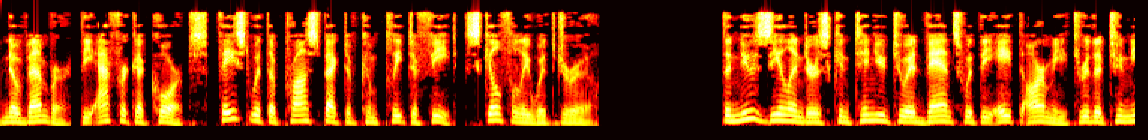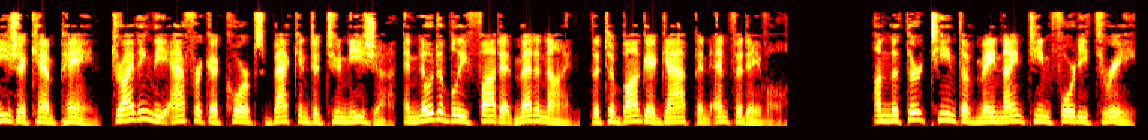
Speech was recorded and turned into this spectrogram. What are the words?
November, the Afrika Korps, faced with the prospect of complete defeat, skillfully withdrew. The New Zealanders continued to advance with the Eighth Army through the Tunisia campaign, driving the Afrika Korps back into Tunisia, and notably fought at Medenine, the Tebaga Gap and Enfidaville. On 13 May 1943,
